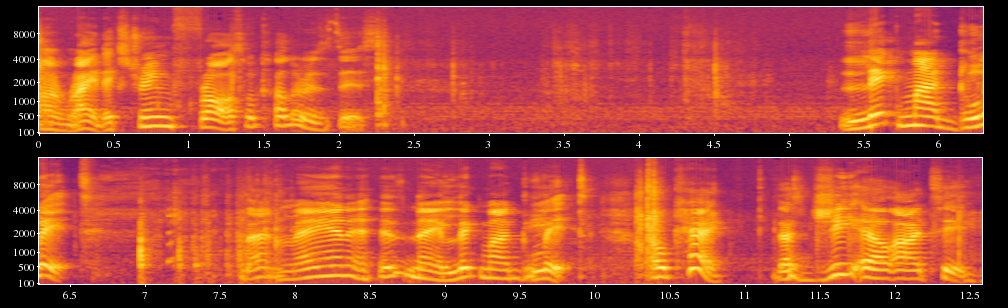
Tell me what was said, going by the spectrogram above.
all right, Extreme Frost. What color is this? Lick My Glit. That man and his name, Lick My Glit. Okay, that's G-L-I-T.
